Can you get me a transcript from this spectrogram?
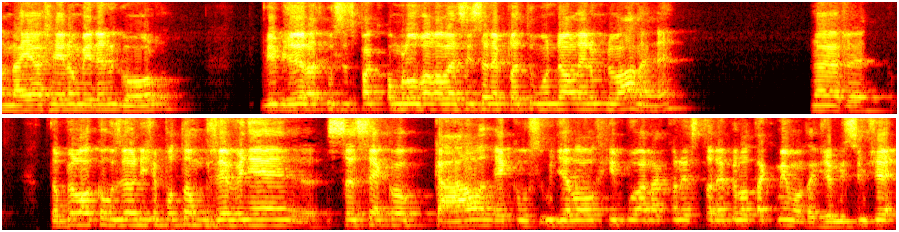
na jaře jenom jeden gól. Vím, že Radku se pak omlouval, ale jestli se nepletu, on dal jenom dva, ne? Na jaře to bylo kouzelný, že potom břevně se jako kál, jakou udělal chybu a nakonec to nebylo tak mimo. Takže myslím, že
